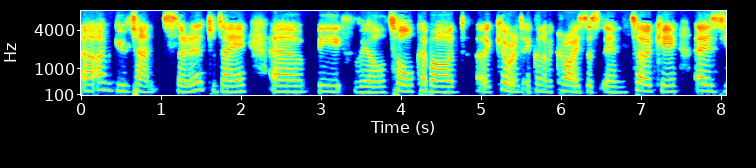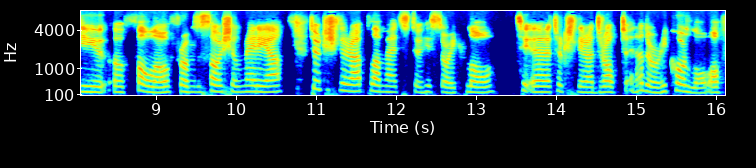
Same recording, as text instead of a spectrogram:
Uh, I'm Gülten Sarı. Today, uh, we will talk about current economic crisis in Turkey. As you uh, follow from the social media, Turkish lira plummets to historic low. T uh, Turkish lira dropped another record low of,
